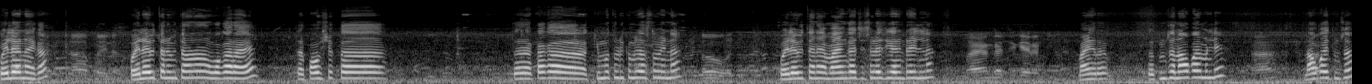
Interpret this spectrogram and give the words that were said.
पहिल्या नाही का? पहिला पहिल्या विताना मित्रांनो वगार आहे. तर पाहू शकता तर काका किंमत थोडी कमी जास्त होईल ना? हो. पहिल्या विताना मायंगाची सगळ्याची गॅरंटी राहील ना? मायांगाची गॅरंटी मायंग तर तुमचं नाव काय म्हणले? नाव काय तुमचं?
